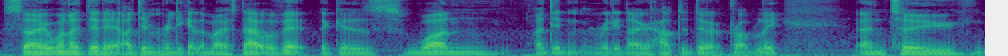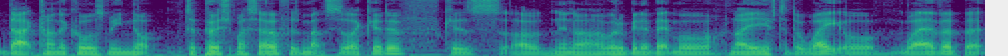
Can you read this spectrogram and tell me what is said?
So when I did it, I didn't really get the most out of it because one, I didn't really know how to do it properly, and two, that kind of caused me not to push myself as much as I could have because I, you know, I would have been a bit more naive to the weight or whatever. But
